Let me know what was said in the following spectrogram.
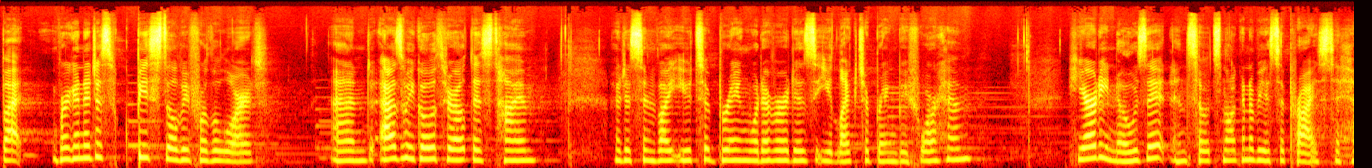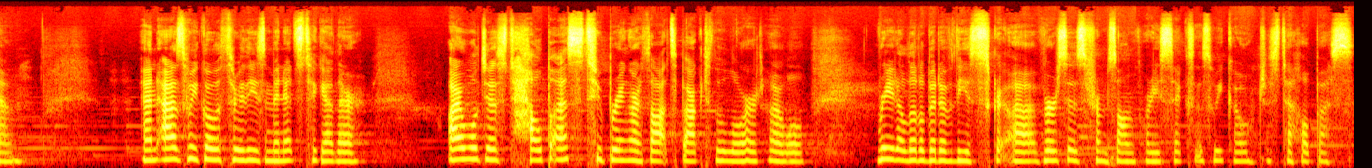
but we're going to just be still before the Lord. And as we go throughout this time, I just invite you to bring whatever it is that you'd like to bring before Him. He already knows it, and so it's not going to be a surprise to Him. And as we go through these minutes together, I will just help us to bring our thoughts back to the Lord. I will read a little bit of these uh, verses from Psalm 46 as we go, just to help us.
